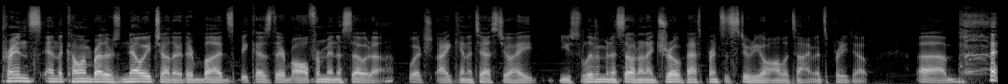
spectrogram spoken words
Prince and the Coen brothers know each other. They're buds because they're all from Minnesota, which I can attest to. I used to live in Minnesota and I drove past Prince's studio all the time. It's pretty dope. But um,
